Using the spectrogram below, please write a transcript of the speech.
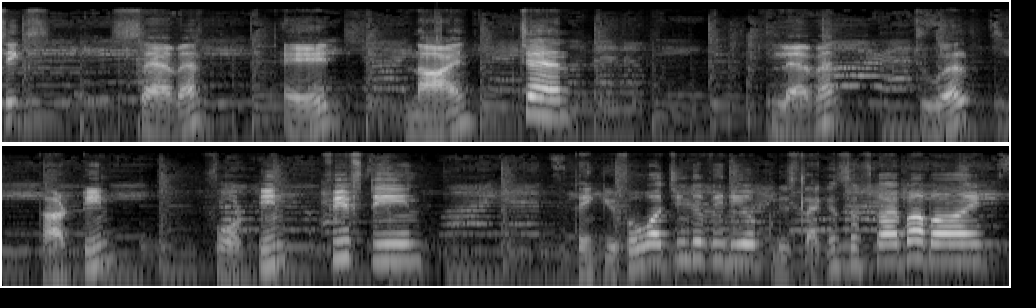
6 7 8 9 10 11 12 13 14 15 thank you for watching the video. Please like and subscribe. Bye bye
